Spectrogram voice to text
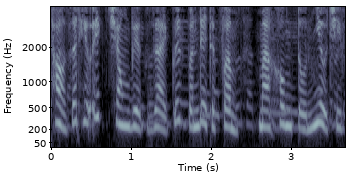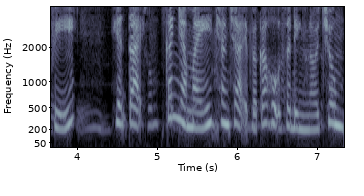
thỏ rất hữu ích trong việc giải quyết vấn đề thực phẩm mà không tốn nhiều chi phí. Hiện tại, các nhà máy, trang trại và các hộ gia đình nói chung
